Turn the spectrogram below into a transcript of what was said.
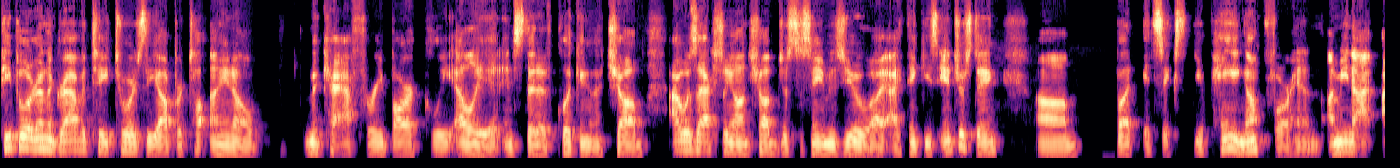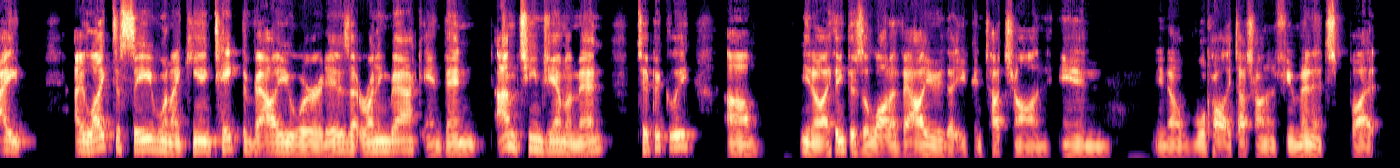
people are going to gravitate towards the upper, top, you know, McCaffrey, Barkley, Elliott instead of clicking a Chubb. I was actually on Chubb just the same as you. I, I think he's interesting, um, but it's ex- you're paying up for him. I mean, I, I I like to save when I can, take the value where it is at running back, and then I'm Team Men typically. Um, you know, I think there's a lot of value that you can touch on in, you know, we'll probably touch on in a few minutes, but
